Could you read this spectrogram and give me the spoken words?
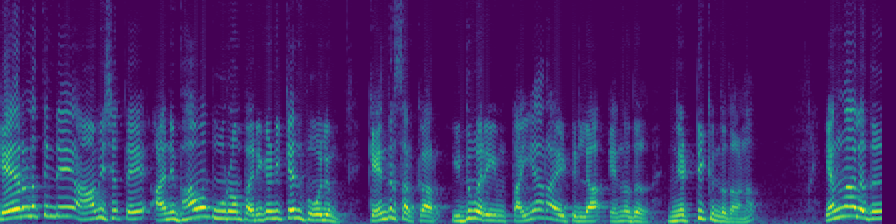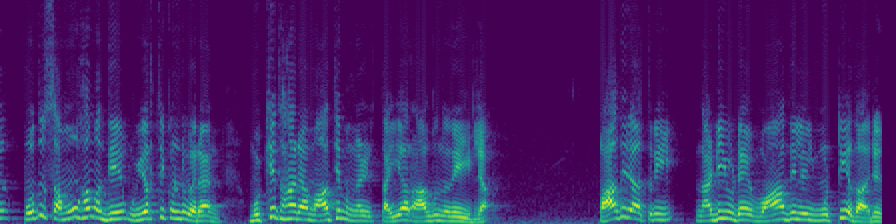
കേരളത്തിന്റെ ആവശ്യത്തെ അനുഭാവപൂർവം പരിഗണിക്കാൻ പോലും കേന്ദ്ര സർക്കാർ ഇതുവരെയും തയ്യാറായിട്ടില്ല എന്നത് ഞെട്ടിക്കുന്നതാണ്. എന്നാൽ അത് പൊതുസമൂഹമധ്യേ ഉയർത്തിക്കൊണ്ടുവരാൻ മുഖ്യധാര മാധ്യമങ്ങൾ തയ്യാറാകുന്നതേയില്ല. പാതിരാത്രി നടിയുടെ വാതിലിൽ മുട്ടിയതാര്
